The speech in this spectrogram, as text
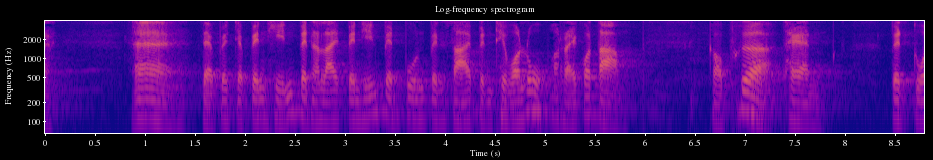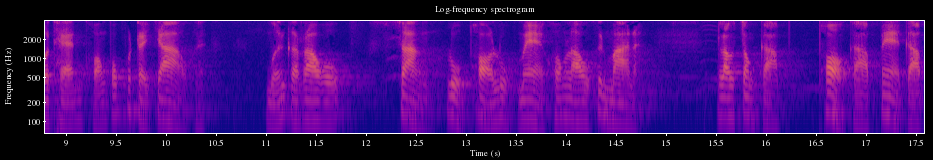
นะแต่เป็นจะเป็นหินเป็นอะไรเป็นหินเป็นปูนเป็นทรายเป็นเทวรูปอะไรก็ตาม ก็เพื่อแทนเป็นตัวแทนของพระพุทธเจ้า เหมือนกับเราสร้างรูปพ่อลูกแม่ของเราขึ้นมานะ่ะเราต้องกราบพ่อกราบแม่กราบ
